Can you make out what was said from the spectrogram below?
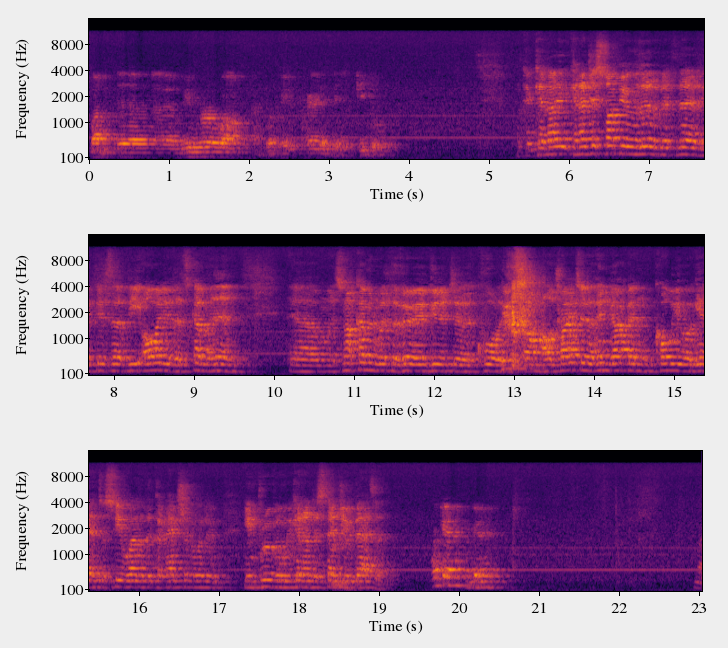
but uh, we were one when we created this G2. Okay, can I, can I just stop you a little bit there because uh, the audio that's coming in, um, it's not coming with a very good uh, quality. So I'll try to hang up and call you again to see whether the connection will improve and we can understand you better. Okay, okay. Yeah,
